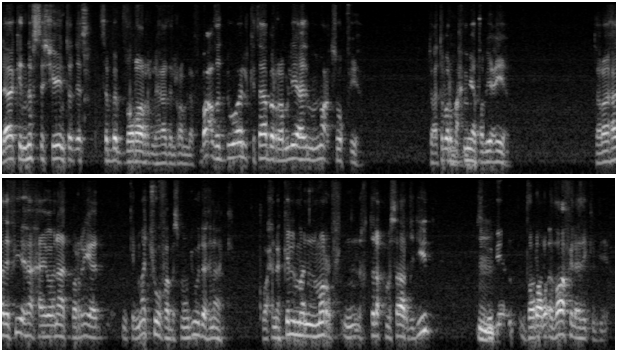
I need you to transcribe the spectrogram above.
لكن نفس الشيء أنت تسبب ضرر لهذه الرملة. في بعض الدول الكتابه الرملية هذه ممنوع تسوق فيها. تعتبر محمية طبيعية. ترى هذه فيها حيوانات برية يمكن ما تشوفها بس موجودة هناك. وإحنا كل ما نمر نختلق مسار جديد ضرر إضافي لهذيك البيئة.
